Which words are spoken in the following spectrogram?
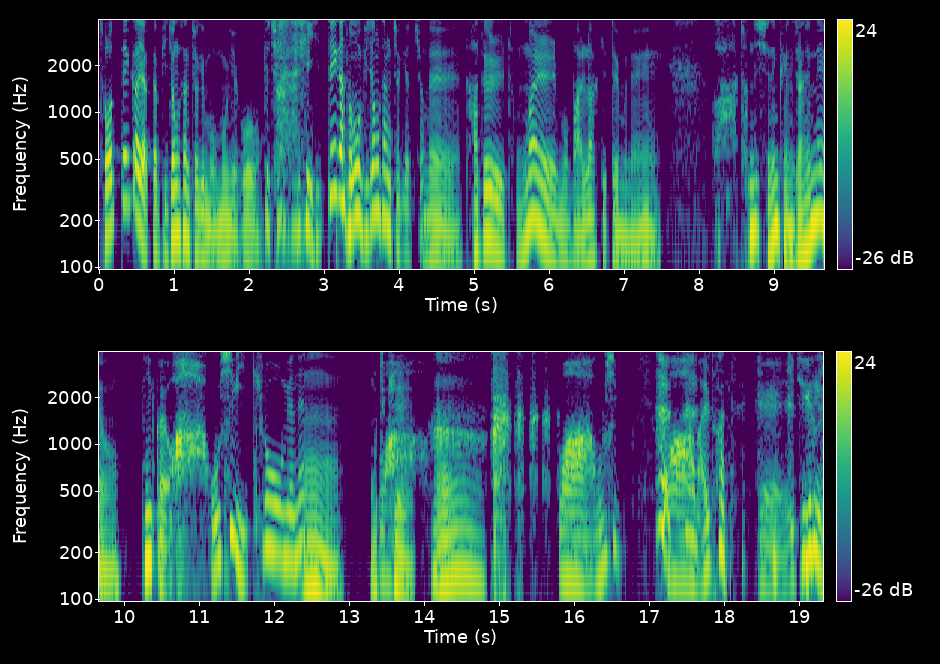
저 때가 약간 비정상적인 몸무게고. 그쵸. 사실 이때가 너무 비정상적이었죠. 네. 다들 정말 뭐 말랐기 때문에. 와, 천지 씨는 굉장했네요. 그니까요. 와, 52kg면은 어. 어떻게. 와, 50 와, 말도 안 돼. 예, 지금,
